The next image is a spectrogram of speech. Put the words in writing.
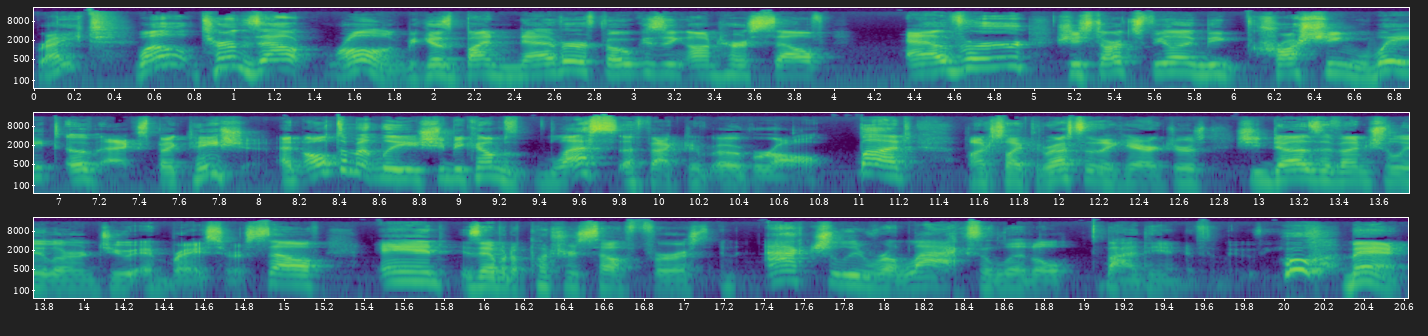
Right? Well, turns out wrong, because by never focusing on herself ever, she starts feeling the crushing weight of expectation. And ultimately, she becomes less effective overall. But much like the rest of the characters, she does eventually learn to embrace herself and is able to put herself first and actually relax a little by the end of the movie. Whew, man,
